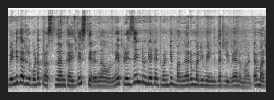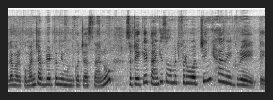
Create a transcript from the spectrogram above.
వెండి ధరలు కూడా ప్రస్తుతానికి అయితే స్థిరంగా ఉన్నాయి. ప్రెసెంట్ ఉండేటటువంటి బంగారం మరియు వెండి ధరలు ఇవే అనమాట మరలా మరొక మంచి అప్డేట్తో మీ ముందుకు వచ్చేస్తాను. So take care thank you so much for watching have a great day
